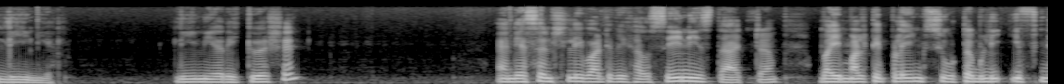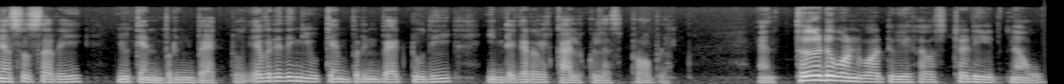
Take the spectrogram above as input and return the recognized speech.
linear linear equation and essentially what we have seen is that uh, by multiplying suitably if necessary you can bring back to everything you can bring back to the integral calculus problem. And third one what we have studied now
